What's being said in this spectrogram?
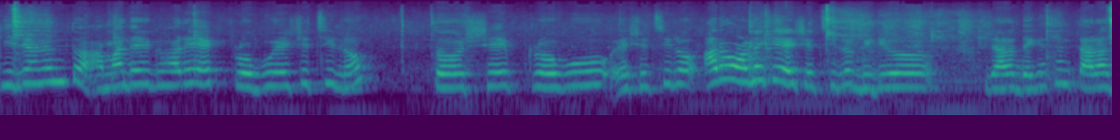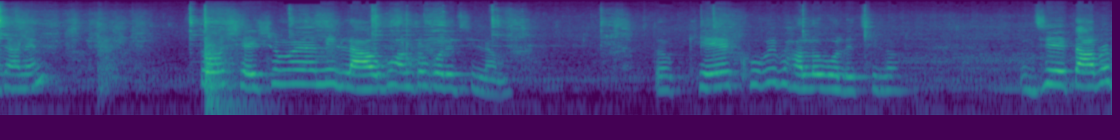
কি জানেন তো, আমাদের ঘরে এক প্রভু এসেছিল। তো সেই প্রভু এসেছিল আরও অনেকে এসেছিল ভিডিও যারা দেখেছেন তারা জানেন। তো সেই সময় আমি লাউ ঘন্ট করেছিলাম। তো খেয়ে খুবই ভালো বলেছিল। যে তারপর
